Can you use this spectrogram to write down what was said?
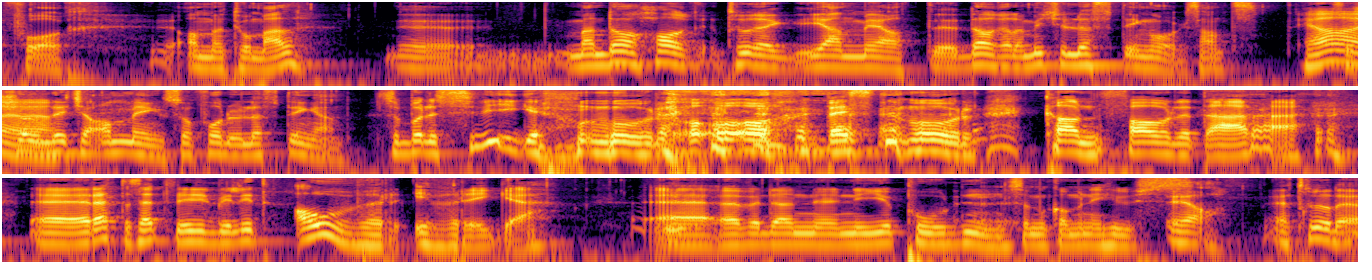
får ammetommel. Eh, Men det har, tror jeg, igjen med at eh, der er det mye løfting òg, sant. Ja, så selv om det ikke er amming, så får du løftingen. Så både svigermor og, bestemor kan få dette her, eh, rett og slett fordi de blir litt overivrige eh, over den nye poden som er kommet i hus. Ja, jeg tror det,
